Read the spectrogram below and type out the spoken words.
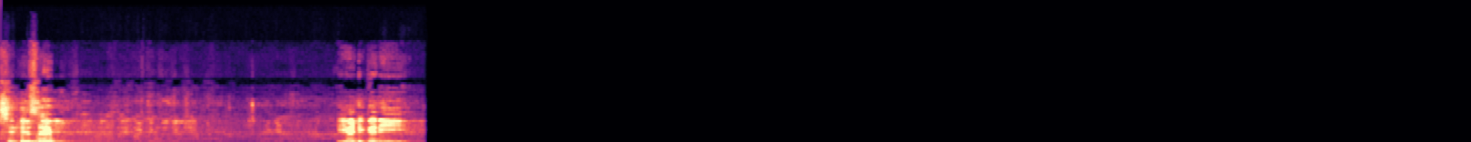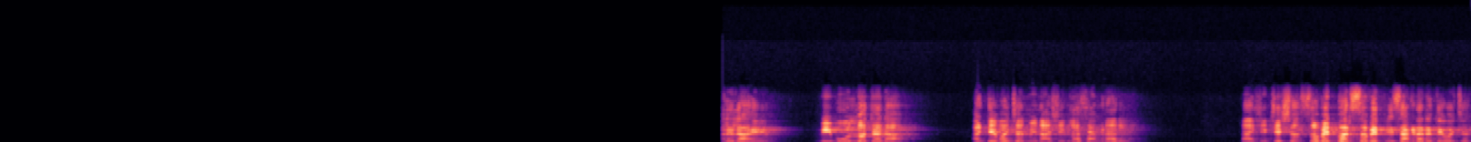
शिंदे साहेब. या ठिकाणी टाकलेलं आहे. मी बोललो त्यांना आणि ते वचन मी नाशिकला सांगणार आहे. नाशिकच्या सभेत भर सभेत मी सांगणार आहे ते वचन.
